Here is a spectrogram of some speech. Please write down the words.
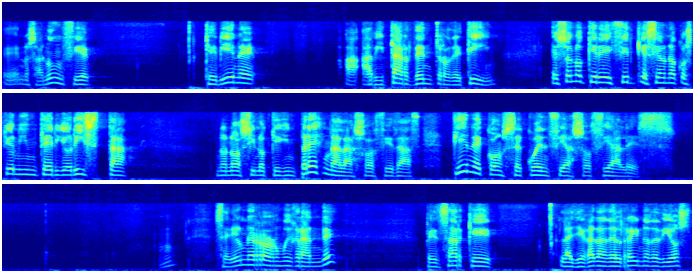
nos anuncie que viene a habitar dentro de ti, eso no quiere decir que sea una cuestión interiorista, no, no, sino que impregna la sociedad, tiene consecuencias sociales. Sería un error muy grande pensar que la llegada del reino de Dios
